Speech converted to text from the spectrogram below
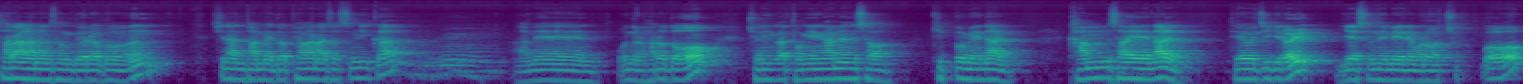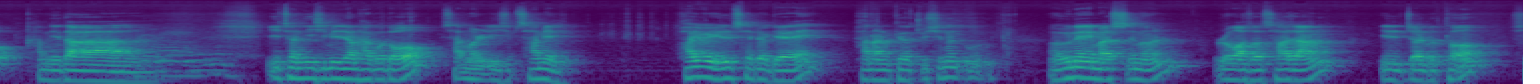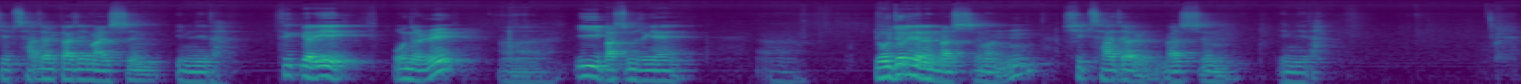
사랑하는 성도 여러분, 지난 밤에도 평안하셨습니까? 아멘. 오늘 하루도 주님과 동행하면서 기쁨의 날, 감사의 날 되어지기를 예수님의 이름으로 축복합니다. 2021년 하고도 3월 23일 화요일 새벽에 하나님께서 주시는 우- 은혜의 말씀은 로마서 4장 1절부터 14절까지의 말씀입니다. 특별히 오늘 어, 이 말씀 중에 어, 요절이 되는 말씀은 14절 말씀입니다.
